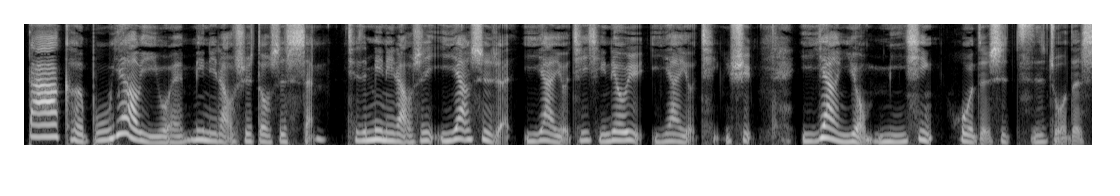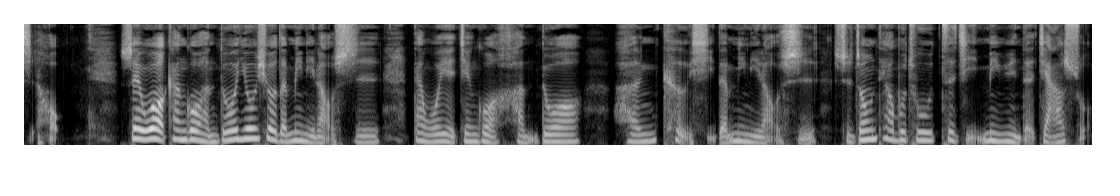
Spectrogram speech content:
大家可不要以为命理老师都是神，其实命理老师一样是人，一样有七情六欲，一样有情绪，一样有迷信或者是执着的时候。所以我有看过很多优秀的命理老师，但我也见过很多很可惜的命理老师，始终跳不出自己命运的枷锁。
